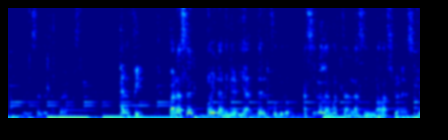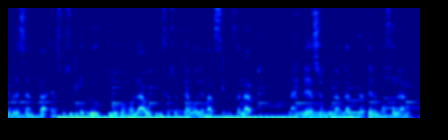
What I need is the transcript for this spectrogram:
porque quizás le trata demasiado. En fin, para hacer hoy la minería del futuro. Así lo demuestran las innovaciones que presenta en su ciclo productivo como la utilización de agua de mar sin desalar, la creación de una planta termosolar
